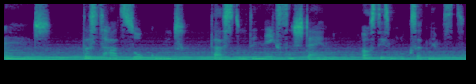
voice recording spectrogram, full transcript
Und das tat so gut, dass du den nächsten Stein aus diesem Rucksack nimmst.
